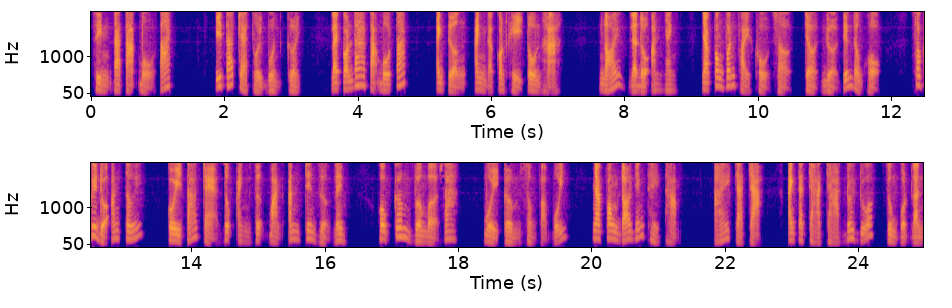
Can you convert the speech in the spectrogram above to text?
xin đa tạ Bồ Tát. Y tá trẻ tuổi buồn cười, lại còn đa tạ Bồ Tát, anh tưởng anh đã con khỉ tôn hả? Nói là đồ ăn nhanh, Nhạc Phong vẫn phải khổ sở chờ nửa tiếng đồng hồ. Sau khi đồ ăn tới, cô y tá trẻ giúp anh dựng bàn ăn trên giường lên. Hộp cơm vừa mở ra, mùi cơm xông vào mũi. Nhạc Phong đói đến thề thảm. Ái chà chà, anh ta chà chà đôi đũa dùng một lần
